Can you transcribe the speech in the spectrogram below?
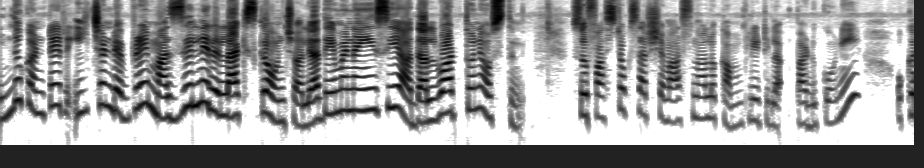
ఎందుకంటే ఈచ్ అండ్ ఎవ్రీ మజిల్ని రిలాక్స్గా ఉంచాలి. అదేమైనా ఈజీ అది అలవాటుతోనే వస్తుంది. సో ఫస్ట్ ఒకసారి శవాసనాలో కంప్లీట్ ఇలా పడుకొని ఒక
